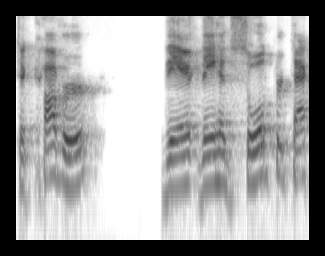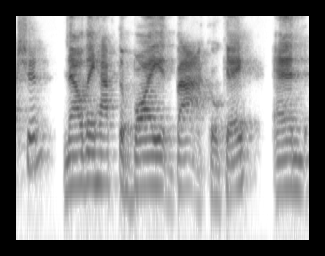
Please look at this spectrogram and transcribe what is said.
to cover their they had sold protection now they have to buy it back okay and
